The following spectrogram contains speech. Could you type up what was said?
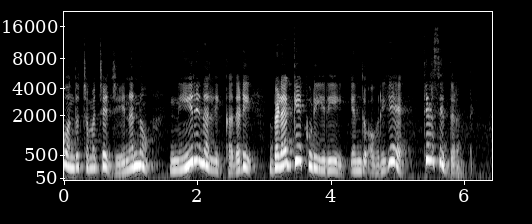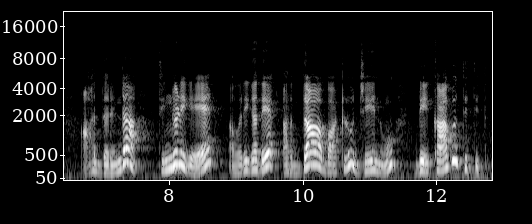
ಒಂದು ಚಮಚೆ ಜೇನನ್ನು ನೀರಿನಲ್ಲಿ ಕದಡಿ ಬೆಳಗ್ಗೆ ಕುಡಿಯಿರಿ ಎಂದು ಅವರಿಗೆ ತಿಳಿಸಿದ್ದರಂತೆ. ಆದ್ದರಿಂದ ತಿಂಗಳಿಗೆ ಅವರಿಗದೇ ಅರ್ಧ ಬಾಟ್ಲು ಜೇನು ಬೇಕಾಗುತ್ತಿತ್ತು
